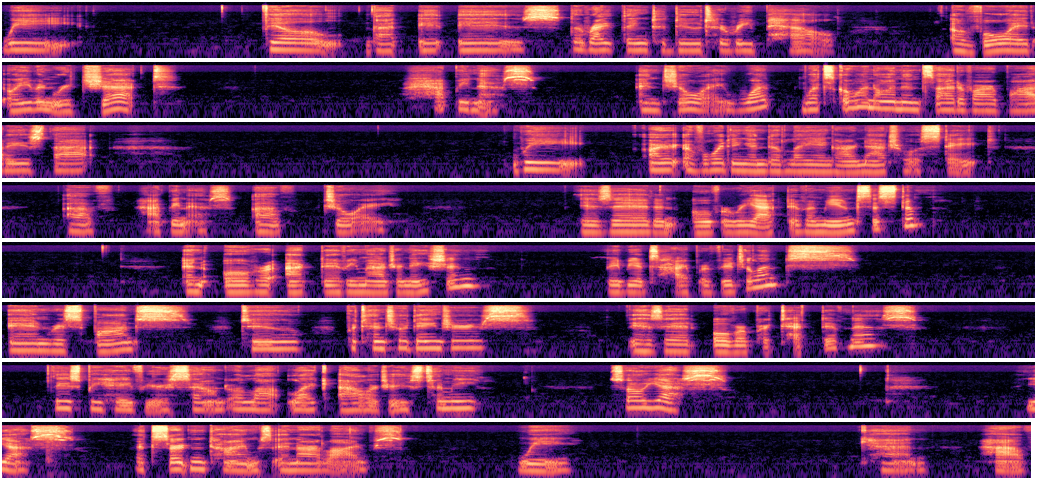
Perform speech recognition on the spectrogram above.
we feel that it is the right thing to do to repel, avoid, or even reject happiness and joy? What what's going on inside of our bodies that we are avoiding and delaying our natural state of happiness, of joy? Is it an overreactive immune system? An overactive imagination? Maybe it's hypervigilance in response to potential dangers? Is it overprotectiveness? These behaviors sound a lot like allergies to me. So, yes, yes, at certain times in our lives, we can have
